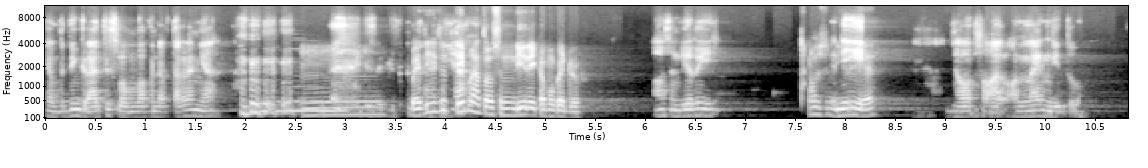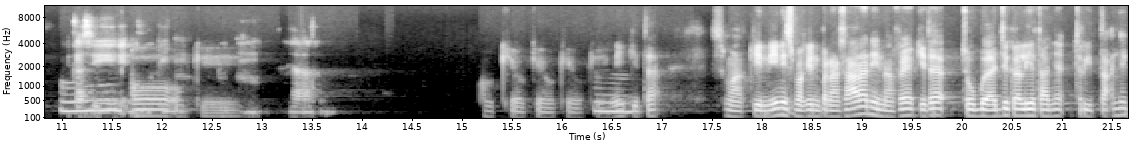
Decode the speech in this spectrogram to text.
yang penting gratis lomba pendaftarannya. Hmm. Hmm, berarti itu tim atau sendiri kamu Pedro? Oh sendiri, Oh sendiri Jadi- ya. jawab soal online gitu, kasih Oh oke. ya Oke oke oke oke. Hmm. Ini kita semakin ini semakin penasaran nih ya. Kita coba aja kali ya tanya ceritanya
